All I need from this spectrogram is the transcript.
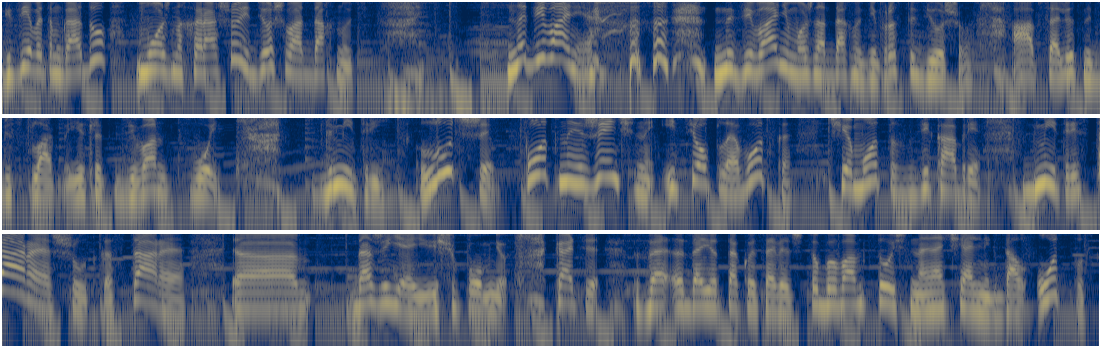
где в этом году можно хорошо и дешево отдохнуть? На диване. На диване можно отдохнуть не просто дешево, а абсолютно бесплатно, если это диван твой. Дмитрий, лучше потные женщины и теплая водка, чем отпуск в декабре. Дмитрий, старая шутка, старая. Э, даже я ее еще помню. Катя дает такой совет. Чтобы вам точно начальник дал отпуск,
